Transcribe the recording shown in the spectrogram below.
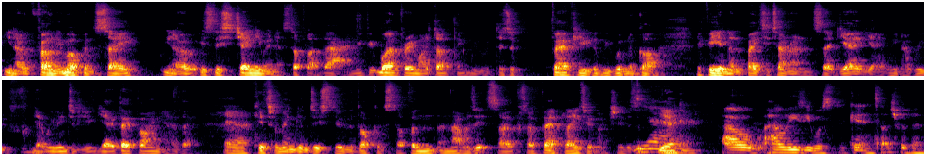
you know, phone him up and say, you know, is this genuine and stuff like that. And if it weren't for him, I don't think we would. There's a fair few that we wouldn't have got if he hadn't basically turned around and said, "Yeah, yeah, you know, we've yeah we've interviewed, yeah, they're fine, you know, they're Yeah. kids from England just doing the doc and stuff," and, and that was it. So so fair play to him actually. There's a, Yeah. yeah. How how easy was it to get in touch with him?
